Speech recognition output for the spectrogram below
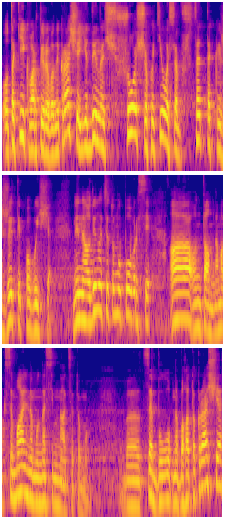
отакі квартири вони краще. Єдине, що, що хотілося б все-таки жити повище. Не на 11-му поверсі, а он там, на максимальному, на 17-му. Е, Це було б набагато краще.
